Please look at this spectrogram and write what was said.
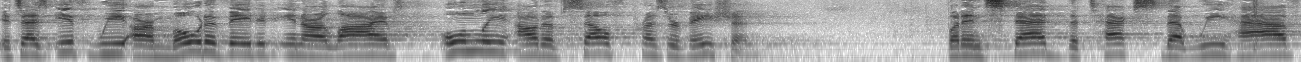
It's as if we are motivated in our lives only out of self preservation. But instead, the texts that we have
